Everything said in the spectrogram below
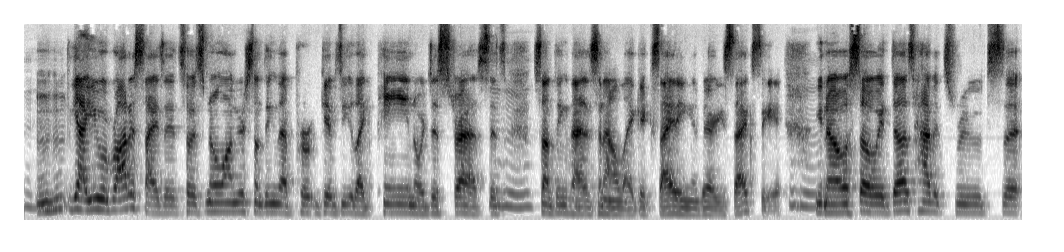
Mm-hmm. Mm-hmm. Yeah, you eroticize it, so it's no longer something that per- gives you like pain or distress. It's mm-hmm. something that is now like exciting and very sexy, mm-hmm. you know. So it does have its roots uh,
